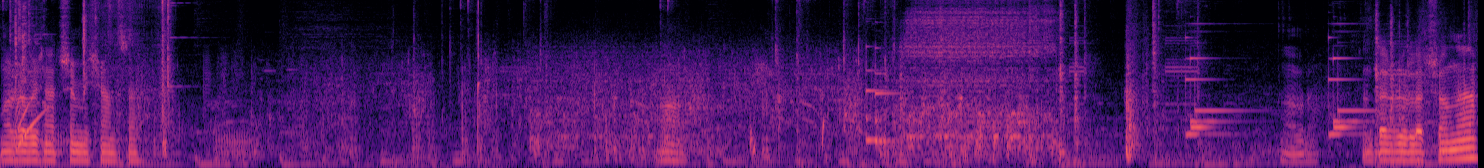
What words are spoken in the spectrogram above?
Może być na 3 miesiące. Też wyleczony.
